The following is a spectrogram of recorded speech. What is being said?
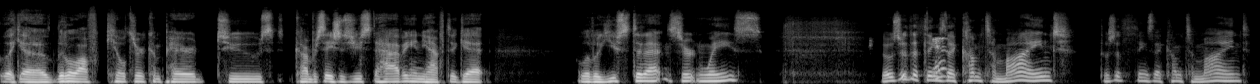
like a little off kilter compared to conversations you're used to having and you have to get a little used to that in certain ways. Those are the things Yeah. that come to mind. Those are the things that come to mind.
